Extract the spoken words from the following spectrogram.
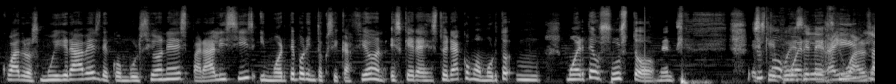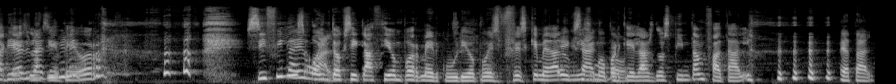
cuadros muy graves de convulsiones, parálisis y muerte por intoxicación. Es que era, esto era como muerto- mm, muerte o susto. ¿me entiendes? es que Susto puedes elegir igual, la que, la que peor. ¿Sífilis o intoxicación por mercurio? Pues es que me da lo Exacto. mismo, porque las dos pintan fatal. fatal.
